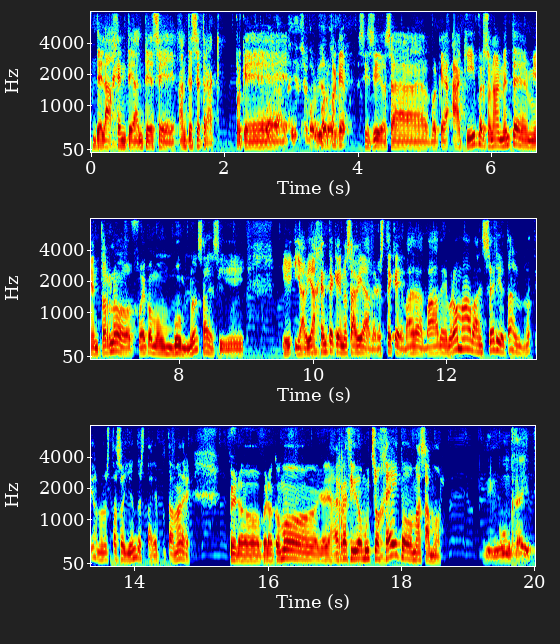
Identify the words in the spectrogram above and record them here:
de la gente ante ese, ante ese track? Porque, Bueno, porque- sí, sí, o sea, porque aquí personalmente en mi entorno fue como un boom, ¿no? ¿Sabes? Y, y- y había gente que no sabía, pero este que va, va de broma, va en serio y tal. No, tío, no lo estás oyendo, está de puta madre. Pero, pero ¿cómo? ¿Has recibido mucho hate o más amor? Ningún hate.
